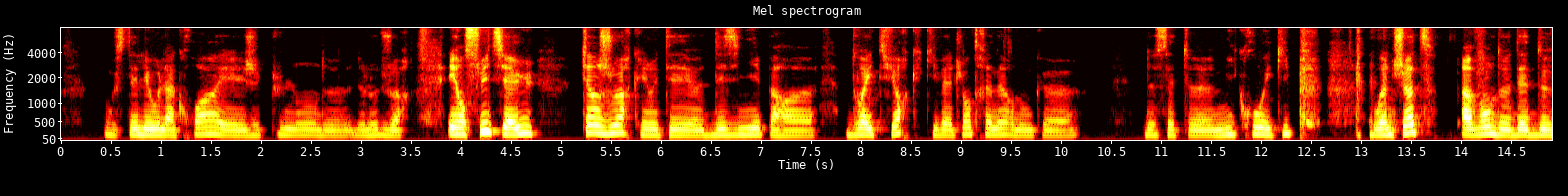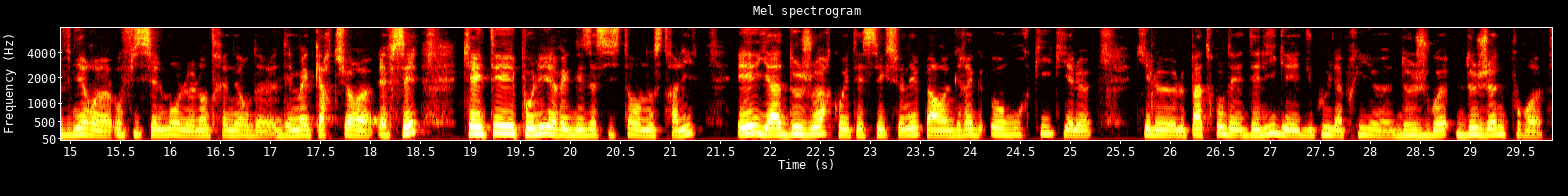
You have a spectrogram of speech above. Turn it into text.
Donc, c'était Léo Lacroix et j'ai plus le nom de, l'autre joueur. Et ensuite, il y a eu 15 joueurs qui ont été euh, désignés par Dwight York, qui va être l'entraîneur de cette micro-équipe One Shot, avant de, devenir officiellement l'entraîneur des MacArthur FC, qui a été épaulé avec des assistants en Australie. Et il y a deux joueurs qui ont été sélectionnés par euh, Greg O'Rourke, qui est le, qui est le, patron des, ligues. Et du coup, il a pris euh, deux, joueurs, deux jeunes pour, euh,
